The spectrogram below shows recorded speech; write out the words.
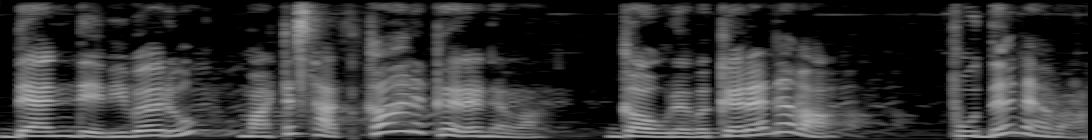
දැන් දෙවිවරු මට සත්කාර කරනවා, ගෞරව කරනවා, පුදනවා.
